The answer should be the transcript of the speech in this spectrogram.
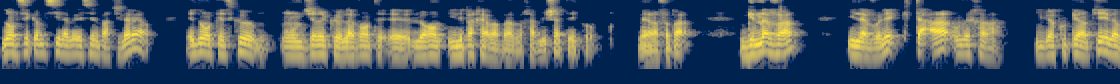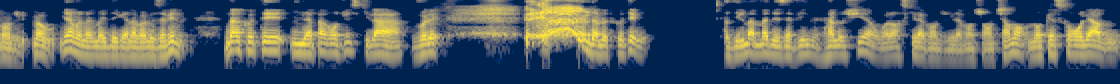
Donc c'est comme s'il avait laissé une partie de la mer. Et donc, est-ce que on dirait que la vente, euh, le il n'est pas Mais il ne faut pas. Gnava, il a volé, kta'a ou mechara. Il lui a coupé un pied et l'a vendu. Maou. D'un côté, il n'a pas vendu ce qu'il a volé. D'un autre côté, Dilma Madezavin Haloshia, ou alors ce qu'il a vendu, il a vendu entièrement. Donc est-ce qu'on regarde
